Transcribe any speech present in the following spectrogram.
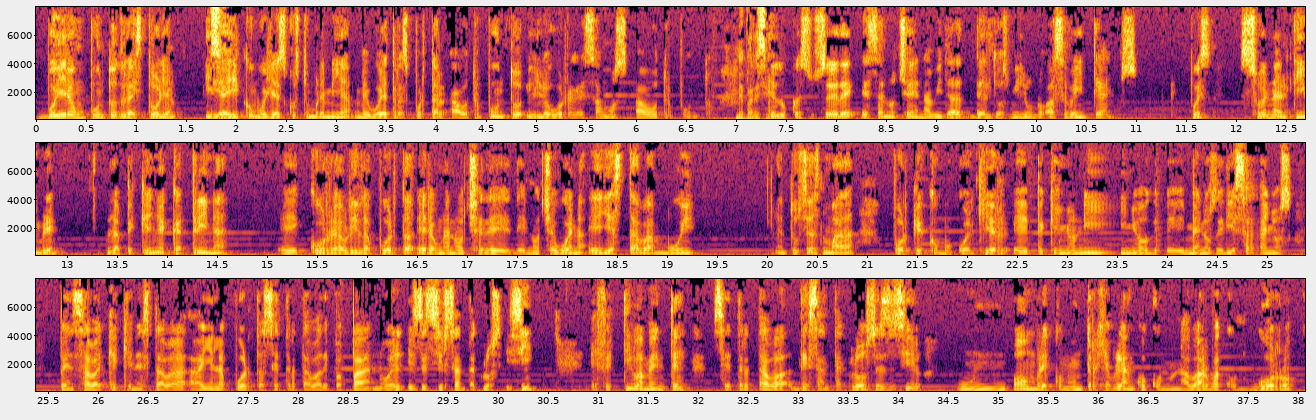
voy a ir a un punto de la historia y de ahí, como ya es costumbre mía, me voy a transportar a otro punto y luego regresamos a otro punto. Me parece. ¿Qué es lo que sucede esa noche de Navidad del 2001, hace 20 años? Pues suena el timbre, la pequeña Katrina eh, corre a abrir la puerta, era una noche de, Nochebuena, ella estaba muy entusiasmada porque como cualquier eh, pequeño niño de menos de 10 años pensaba que quien estaba ahí en la puerta se trataba de Papá Noel, es decir, Santa Claus. Y sí, efectivamente se trataba de Santa Claus, es decir, un hombre con un traje blanco, con una barba, con un gorro,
